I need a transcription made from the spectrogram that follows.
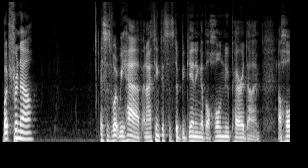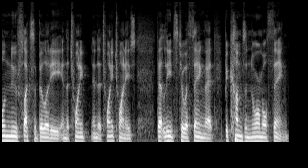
But for now this is what we have and i think this is the beginning of a whole new paradigm a whole new flexibility in the 20 in the 2020s that leads to a thing that becomes a normal thing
